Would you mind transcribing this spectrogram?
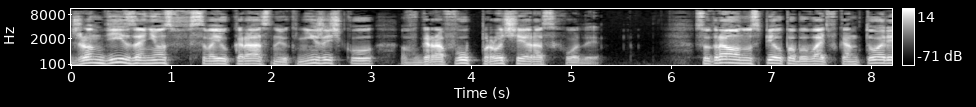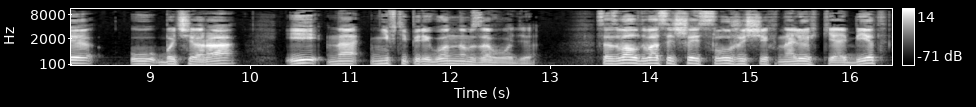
Джон Ди занес в свою красную книжечку в графу «Прочие расходы». С утра он успел побывать в конторе у Бочара и на нефтеперегонном заводе. Созвал 26 служащих на легкий обед –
